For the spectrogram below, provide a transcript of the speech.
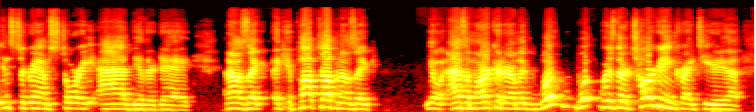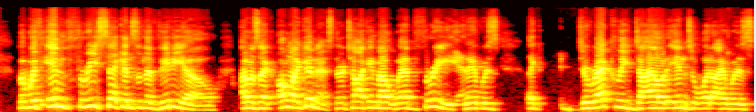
instagram story ad the other day and i was like, like it popped up and i was like you know as a marketer i'm like what what was their targeting criteria? But within three seconds of the video i was like oh my goodness they're talking about web 3 and it was like directly dialed into what i was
